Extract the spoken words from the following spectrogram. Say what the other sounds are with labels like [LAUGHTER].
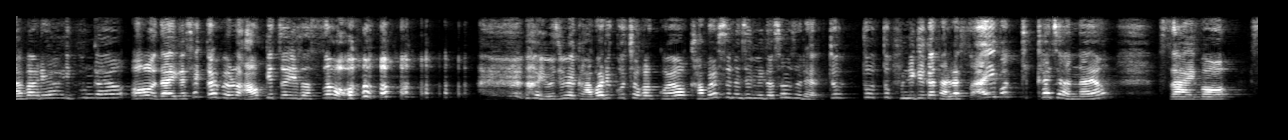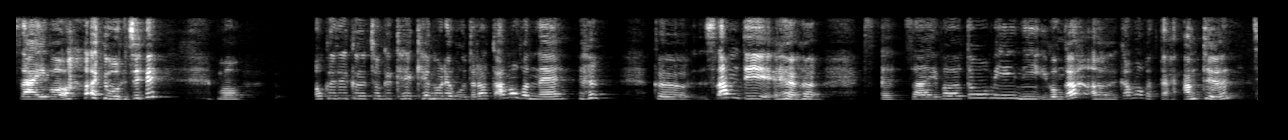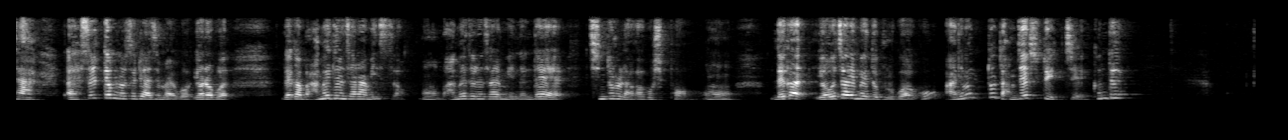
가발이요? 이쁜가요? 어, 나 이거 색깔별로 아홉 개짜리 샀어. [LAUGHS] 요즘에 가발이 꽂혀갖고요. 가발 쓰는 재미가 솔솔해요. 또, 또, 또 분위기가 달라. 사이버틱하지 않나요? 사이버, 사이버. [LAUGHS] 아이, 뭐지? 뭐, 어, 근데 그, 저기, 걔, 걔 노래 뭐더라? 까먹었네. [LAUGHS] 그, 쌈디. 사이버 도미니. 이건가? 아, 까먹었다. 암튼, 자, 아, 쓸데없는 소리 하지 말고, 여러분. 내가 마음에 드는 사람이 있어. 어, 마음에 드는 사람이 있는데, 진도를 나가고 싶어. 어, 내가 여자임에도 불구하고 아니면 또 남자일 수도 있지. 근데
